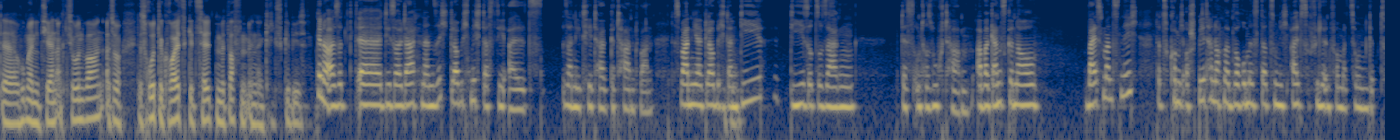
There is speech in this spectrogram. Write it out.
der humanitären Aktion wahren? Also das Rote Kreuz geht selten mit Waffen in ein Kriegsgebiet. Genau, also äh, die Soldaten an sich glaube ich nicht, dass die als Sanitäter getarnt waren. Das waren ja, glaube ich, dann Mhm. die, die sozusagen das untersucht haben. Aber ganz genau weiß man es nicht. Dazu komme ich auch später nochmal, warum es dazu nicht allzu viele Informationen gibt.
